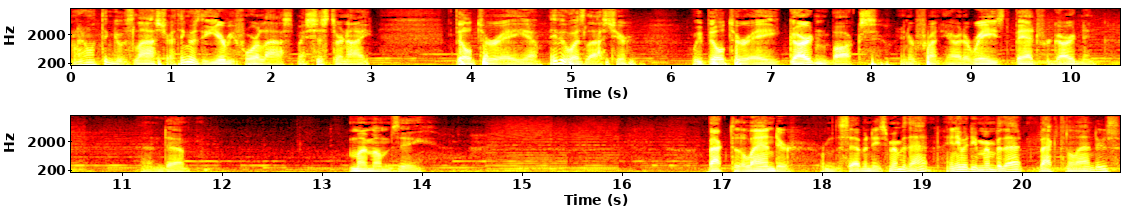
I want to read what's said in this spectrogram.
I don't think it was last year. I think it was the year before last. My sister and I built her a, uh, maybe it was last year. We built her a garden box in her front yard, a raised bed for gardening. And uh, my mum's a Back to the Lander from the 70s. Remember that? Anybody remember that? Back to the Landers?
